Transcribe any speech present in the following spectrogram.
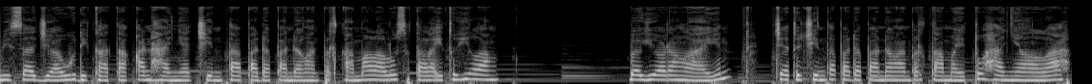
bisa jauh dikatakan hanya cinta pada pandangan pertama lalu setelah itu hilang. Bagi orang lain, jatuh cinta pada pandangan pertama itu hanyalah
